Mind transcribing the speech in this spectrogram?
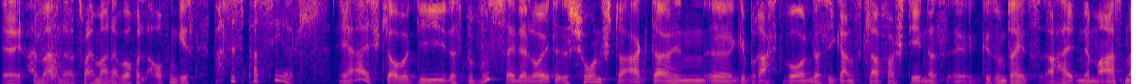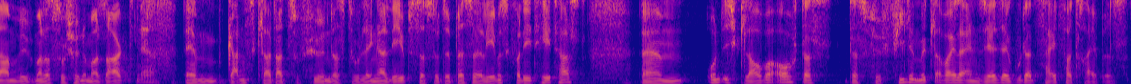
äh, einmal oder zweimal in der Woche laufen gehst. Was ist passiert? Ja, ich glaube, die, das Bewusstsein der Leute ist schon stark dahin äh, gebracht worden, dass sie ganz klar verstehen, dass äh, gesundheitserhaltende Maßnahmen, wie man das so schön immer sagt, ja. ähm, ganz klar dazu führen, dass du länger lebst, dass du eine bessere Lebensqualität hast. Ähm, und ich glaube auch, dass das für viele mittlerweile ein sehr, sehr guter Zeitvertreib ist.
